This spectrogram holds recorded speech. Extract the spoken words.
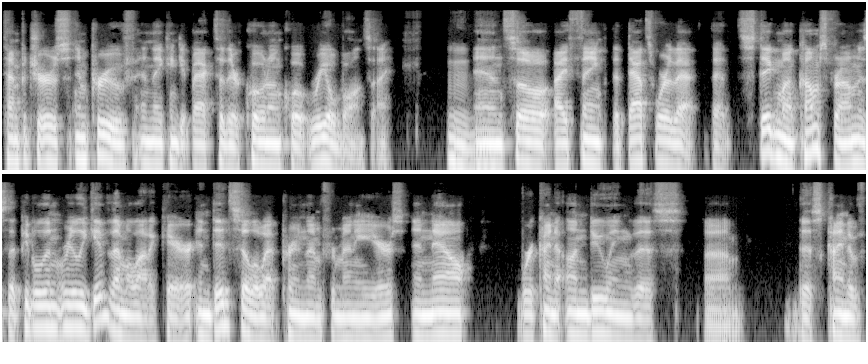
temperatures improve and they can get back to their quote unquote real bonsai. Mm-hmm. And so I think that that's where that that stigma comes from is that people didn't really give them a lot of care and did silhouette prune them for many years, and now we're kind of undoing this um, this kind of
